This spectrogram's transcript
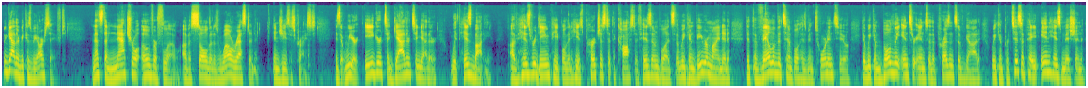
We gather because we are saved. And that's the natural overflow of a soul that is well rested in Jesus Christ, is that we are eager to gather together with His body of His redeemed people that He has purchased at the cost of His own blood, so that we can be reminded that the veil of the temple has been torn in two, that we can boldly enter into the presence of God. We can participate in His mission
